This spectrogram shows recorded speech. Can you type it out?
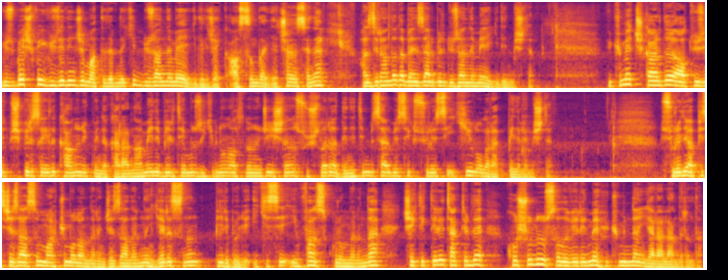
105 ve 107. maddelerindeki düzenlemeye gidilecek. Aslında geçen sene Haziran'da da benzer bir düzenlemeye gidilmişti. Hükümet çıkardığı 671 sayılı kanun hükmünde kararnameyle 1 Temmuz 2016'dan önce işlenen suçlara denetimli serbestlik süresi 2 yıl olarak belirlemişti. Süreli hapis cezası mahkum olanların cezalarının yarısının 1 bölü 2'si infaz kurumlarında çektikleri takdirde koşullu salı verilme hükmünden yararlandırıldı.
